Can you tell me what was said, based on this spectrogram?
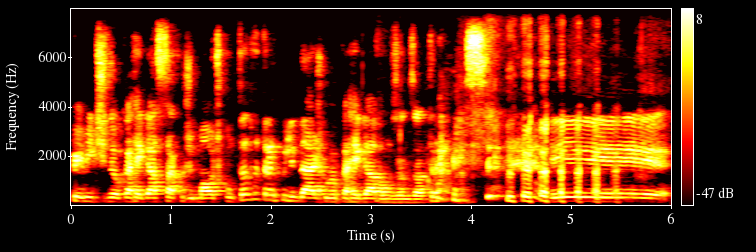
permitindo eu carregar saco de malte com tanta tranquilidade como eu carregava uns anos atrás. e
